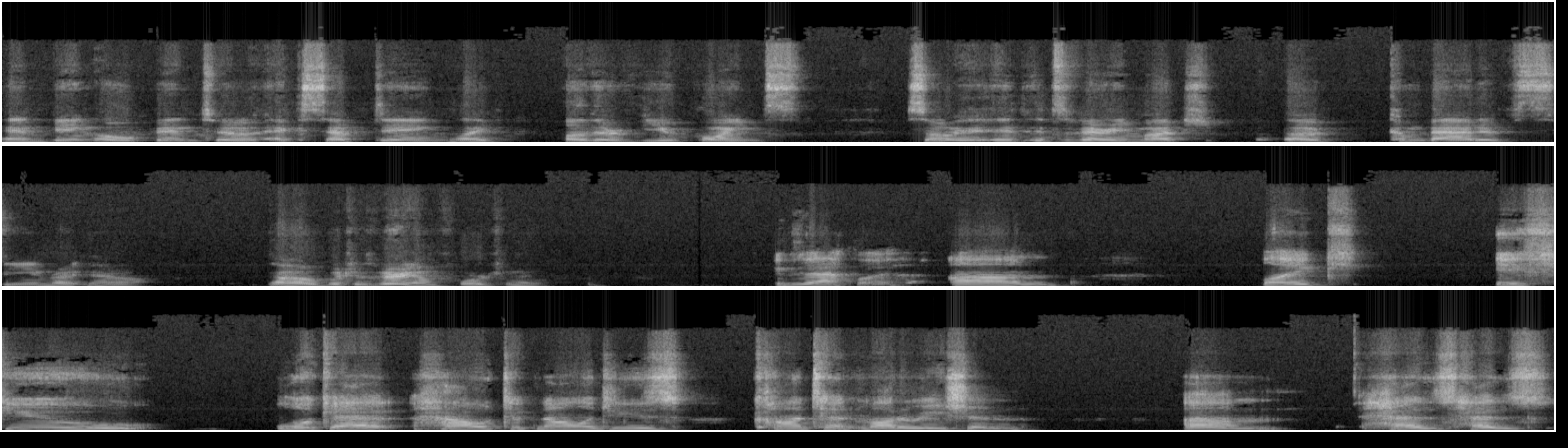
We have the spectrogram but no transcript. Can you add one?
and being open to accepting like other viewpoints. So it, it's very much a combative scene right now, uh, which is very unfortunate. Exactly. Um, like, if you look at how technology's content moderation um, has has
